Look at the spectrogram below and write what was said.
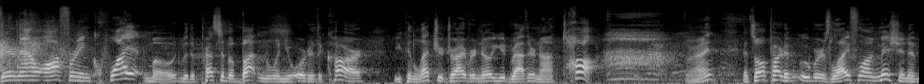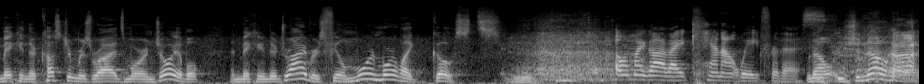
They're now offering quiet mode with the press of a button when you order the car. You can let your driver know you'd rather not talk. All right? It's all part of Uber's lifelong mission of making their customers' rides more enjoyable and making their drivers feel more and more like ghosts. Oh my God, I cannot wait for this. Now, you should know, Helen,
